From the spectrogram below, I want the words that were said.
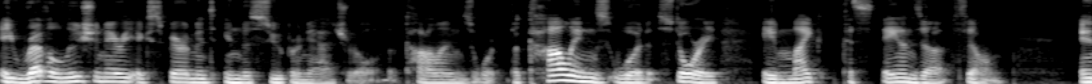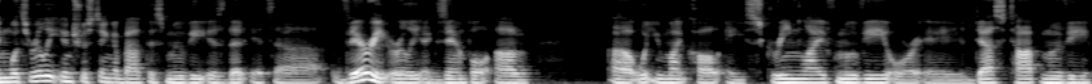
A revolutionary experiment in the supernatural, the Collingswood, the Collingswood story, a Mike Costanza film. And what's really interesting about this movie is that it's a very early example of uh, what you might call a screen life movie or a desktop movie.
